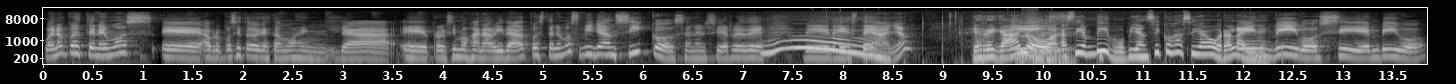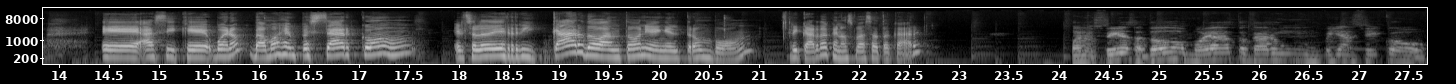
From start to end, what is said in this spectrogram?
Bueno, pues tenemos, eh, a propósito de que estamos en ya eh, próximos a Navidad, pues tenemos villancicos en el cierre de, este uh. año. ¡Qué regalo! así en vivo, villancicos así ahora al aire. En vivo, sí, en vivo. Eh, así que, bueno, vamos a empezar con el solo de Ricardo Antonio en el trombón. Ricardo, ¿qué nos vas a tocar? Buenos días a todos. Voy a tocar un villancico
